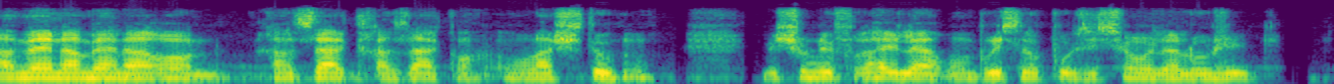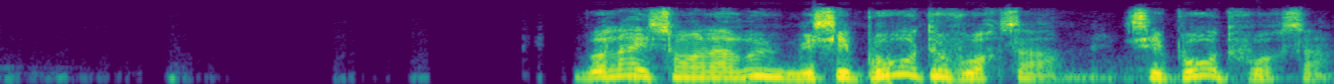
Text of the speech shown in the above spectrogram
Amen, amen, Aaron. Razak, Razak, on, lâche tout. Mais Freiler, on brise l'opposition et la logique. Voilà, ils sont à la rue, mais c'est beau de voir ça. C'est beau de voir ça.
